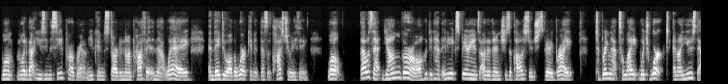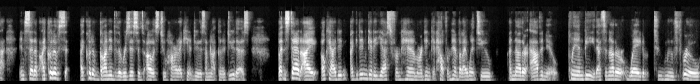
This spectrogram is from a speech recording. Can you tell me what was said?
well, what about using the seed program? You can start a nonprofit in that way, and they do all the work, and it doesn't cost you anything. Well, that was that young girl who didn't have any experience other than she's a college student. She's very bright to bring that to light which worked and i used that. Instead of i could have i could have gone into the resistance oh it's too hard i can't do this i'm not going to do this. But instead i okay i didn't i didn't get a yes from him or I didn't get help from him but i went to another avenue plan b. That's another way to, to move through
